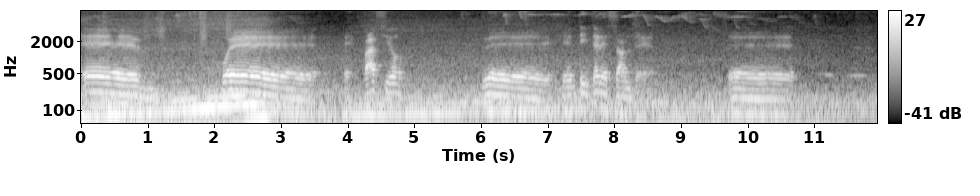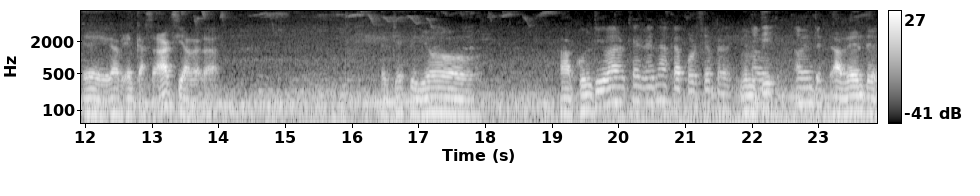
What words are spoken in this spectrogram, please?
eh, fue espacio de gente interesante. Eh, eh, Gabriel Casaxia, ¿verdad? El que escribió a cultivar que renazca por siempre. Mi Avente. Avente.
